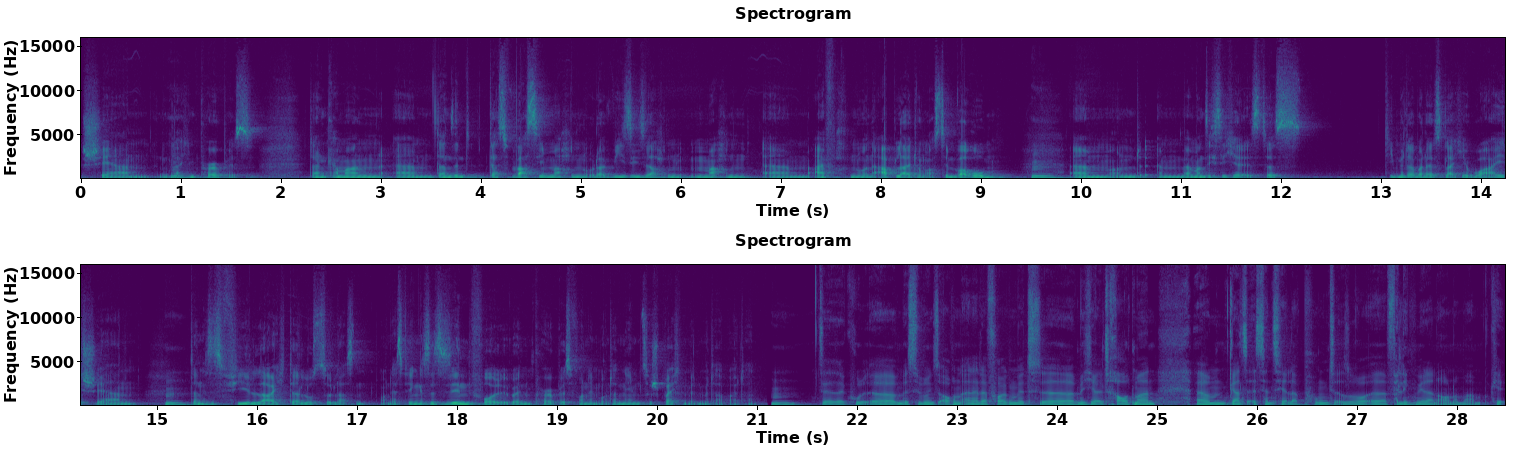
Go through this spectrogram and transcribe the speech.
sharen, den gleichen mhm. Purpose, dann kann man, ähm, dann sind das, was sie machen oder wie sie Sachen machen, ähm, einfach nur eine Ableitung aus dem Warum. Mhm. Ähm, und ähm, wenn man sich sicher ist, dass die Mitarbeiter das gleiche Why sharen, hm. dann ist es viel leichter loszulassen. Und deswegen ist es sinnvoll, über den Purpose von dem Unternehmen zu sprechen mit Mitarbeitern. Hm. Sehr, sehr cool. Ähm, ist übrigens auch in einer der Folgen mit äh, Michael Trautmann. Ähm, ganz essentieller Punkt. Also äh, verlinken wir dann auch nochmal. Okay.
